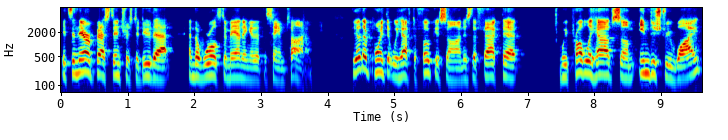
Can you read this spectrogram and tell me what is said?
it's in their best interest to do that and the world's demanding it at the same time. The other point that we have to focus on is the fact that we probably have some industry wide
